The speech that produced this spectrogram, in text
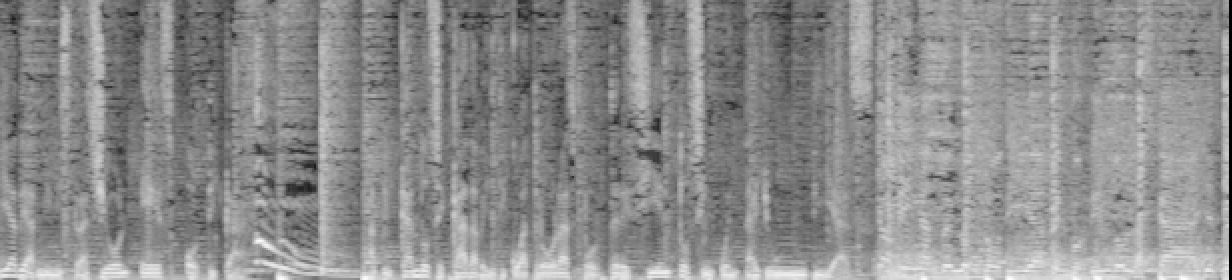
vía de administración es ótica, aplicándose cada 24 horas por 351 días. Caminando el otro día, recorriendo las calles, me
